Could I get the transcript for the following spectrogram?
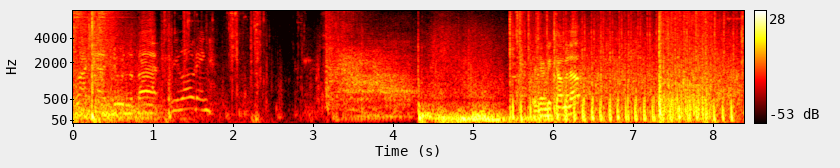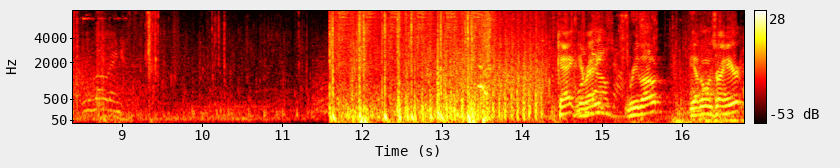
Crack that dude in the back. Reloading. They're gonna be coming up. Reloading. Okay, you ready? Reload. The other one's right here.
